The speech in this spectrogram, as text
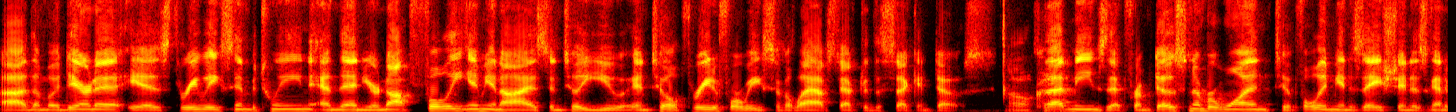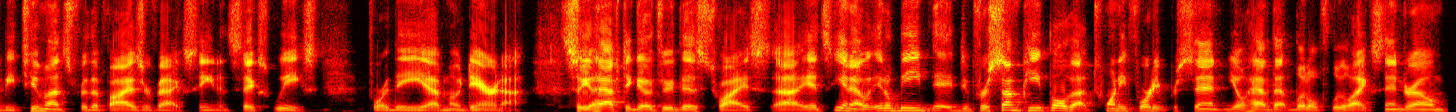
Uh, the Moderna is three weeks in between, and then you're not fully immunized until you until three to four weeks have elapsed after the second dose. Okay. So that means that from dose number one to full immunization is going to be two months for the Pfizer vaccine and six weeks for the uh, Moderna. So you'll have to go through this twice. Uh, it's, you know, it'll be for some people about 20, 40%, you'll have that little flu like syndrome.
